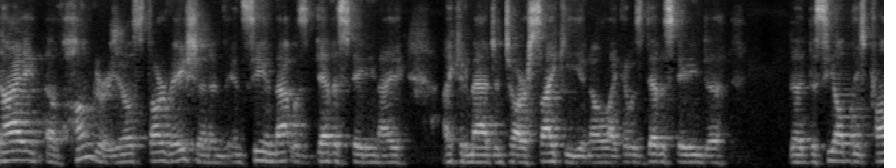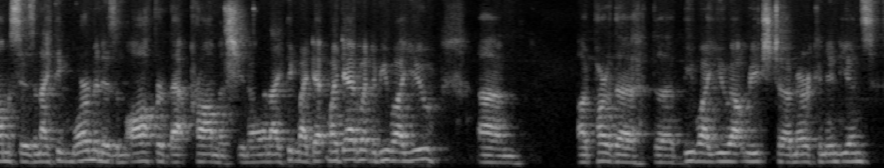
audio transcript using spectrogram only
die of hunger, you know, starvation, and, and seeing that was devastating. I I can imagine to our psyche, you know, like it was devastating to, to, to see all these promises. And I think Mormonism offered that promise, you know, and I think my dad, my dad went to BYU, um, on part of the, the BYU outreach to American Indians.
